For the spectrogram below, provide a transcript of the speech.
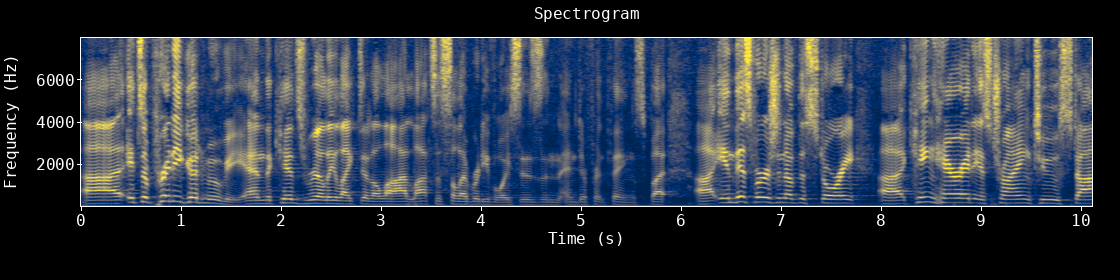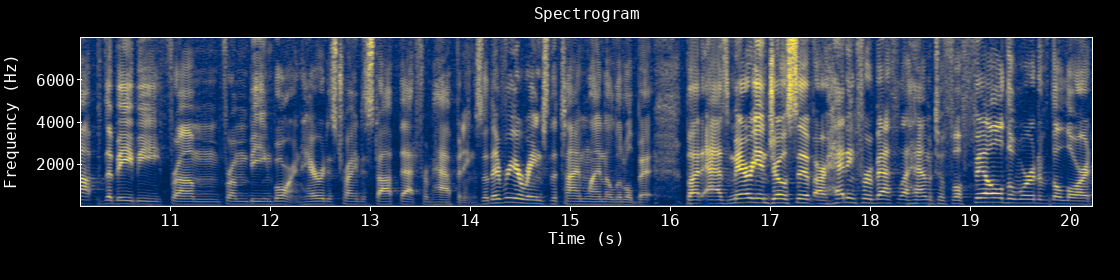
uh, it's a pretty good movie, and the kids really liked it a lot. Lots of celebrity voices and, and different things. But uh, in this version of the story, uh, King Herod is trying to stop the baby from, from being born. Herod is trying to stop that from happening. So they've rearranged the timeline a little bit. But as Mary and Joseph are heading for Bethlehem to fulfill the word of the Lord,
